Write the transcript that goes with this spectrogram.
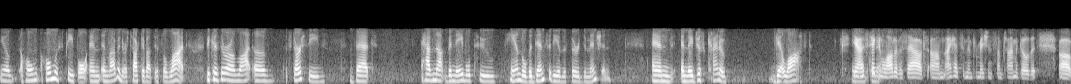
you know home homeless people, and and Lavandar's talked about this a lot because there are a lot of star seeds that have not been able to handle the density of the third dimension, and and they just kind of get lost yeah, it's taken a lot of us out. Um, I had some information some time ago that, uh,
